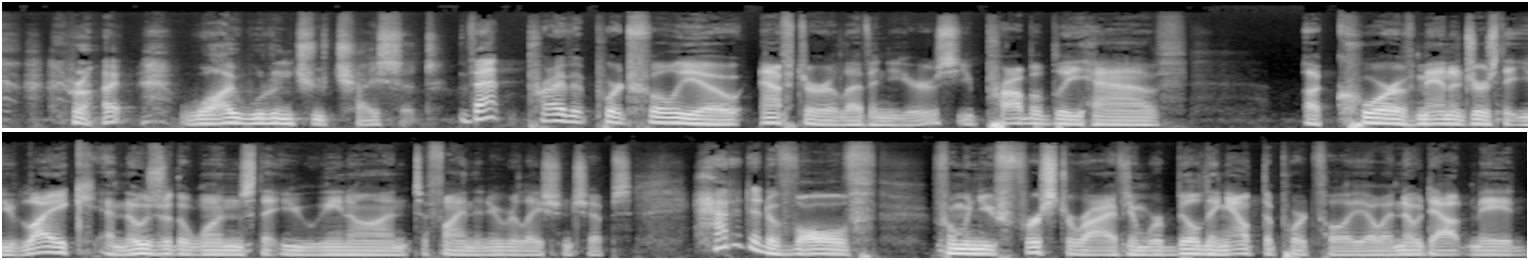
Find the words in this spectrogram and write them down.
right? Why wouldn't you chase it? That private portfolio after 11 years, you probably have a core of managers that you like, and those are the ones that you lean on to find the new relationships. How did it evolve from when you first arrived and were building out the portfolio and no doubt made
